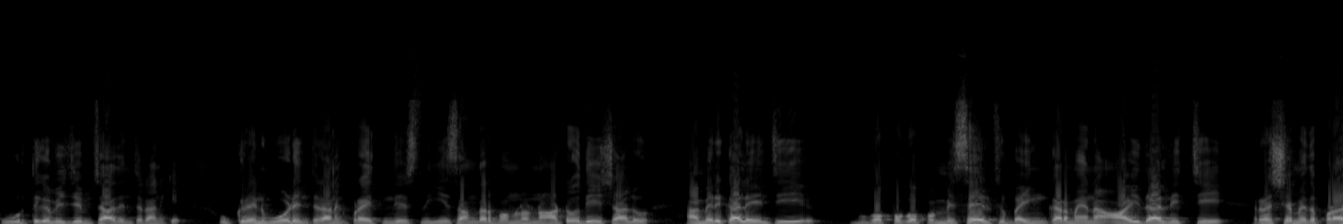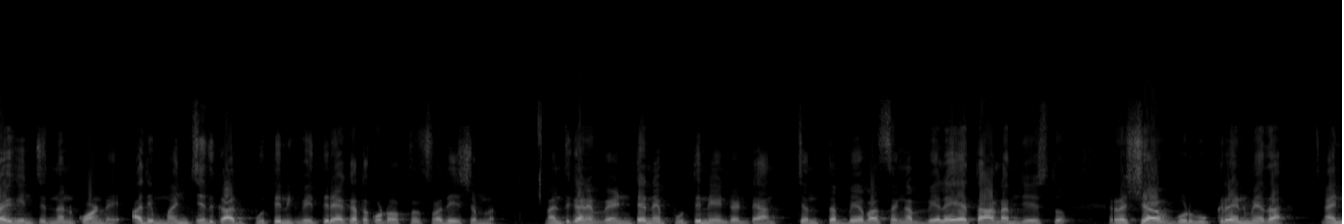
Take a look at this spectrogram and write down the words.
పూర్తిగా విజయం సాధించడానికి ఉక్రెయిన్ ఓడించడానికి ప్రయత్నం చేస్తుంది. ఈ సందర్భంలో నాటో దేశాలు అమెరికాలు ఏంచి గొప్ప గొప్ప మిసైల్స్ భయంకరమైన ఆయుధాలను ఇచ్చి రష్యా మీద ప్రయోగించింది అనుకోండి అది మంచిది కాదు. పుతిన్కి వ్యతిరేకత కూడా వస్తుంది స్వదేశంలో. అందుకని వెంటనే పుతిన్ ఏంటంటే అత్యంత బేభత్సంగా విలయతాండం చేస్తూ రష్యా ఇప్పుడు ఉక్రెయిన్ మీద ఆయన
